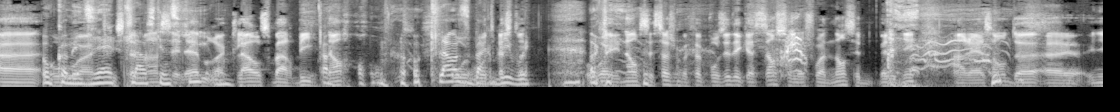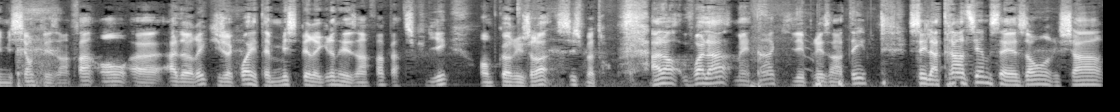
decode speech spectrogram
euh, au, comédien Klaus célèbre Klaus Barbie. Ah. Non. Klaus Barbie, oui. Oui, non, c'est ça. Je me fais poser des questions sur le choix de nom. C'est bel et bien en raison de euh, une émission que les enfants ont euh, adorée, qui je crois était Miss Peregrine et les enfants particuliers. On me corrigera si je me trompe. Alors voilà, maintenant qu'il est présenté, c'est la 30e saison, Richard,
